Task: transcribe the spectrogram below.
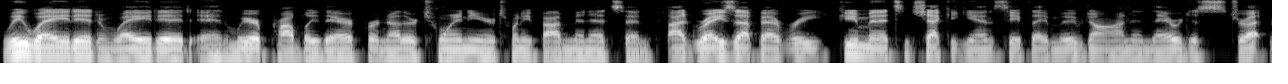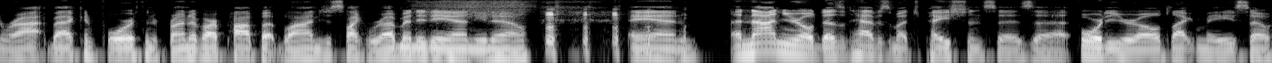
we waited and waited and we were probably there for another 20 or 25 minutes. And I'd raise up every few minutes and check again, see if they moved on. And they were just strutting right back and forth in front of our pop up blind, just like rubbing it in, you know. and a nine year old doesn't have as much patience as a 40 year old like me. So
